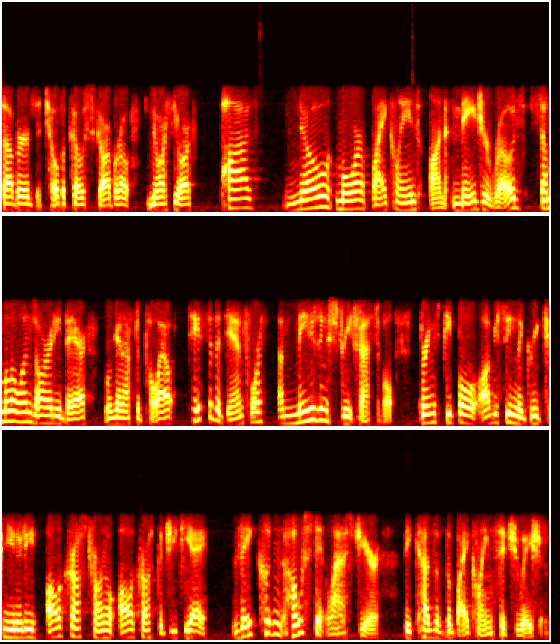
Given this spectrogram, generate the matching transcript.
suburbs, Etobicoke, Scarborough, North York. Pause. No more bike lanes on major roads. Some of the ones already there, we're going to have to pull out. Taste of the Danforth, amazing street festival. Brings people, obviously, in the Greek community all across Toronto, all across the GTA. They couldn't host it last year because of the bike lane situation.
